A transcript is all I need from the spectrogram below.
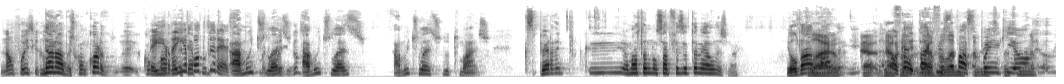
Não foi isso que Não, aconteceu. não, mas concordo. eh, concordo ideia até pode ser essa, Há muitos, não lances, há muitos lances, há muitos lances do Tomás que se perdem porque a malta não sabe fazer tabelas, não é? Ele dá Claro. a bola e... Já- já ok, está aqui o falamos espaço, sobre põe isso aqui. na ó, semana-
